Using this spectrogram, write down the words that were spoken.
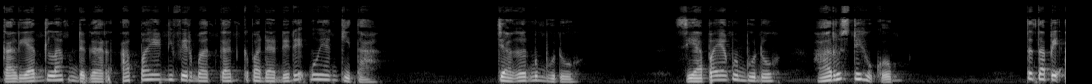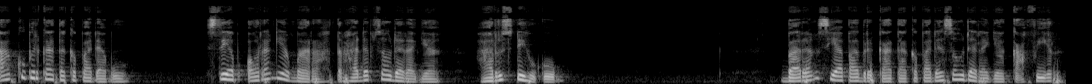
Kalian telah mendengar apa yang difirmankan kepada nenek moyang kita. Jangan membunuh. Siapa yang membunuh harus dihukum. Tetapi aku berkata kepadamu, setiap orang yang marah terhadap saudaranya harus dihukum. Barang siapa berkata kepada saudaranya kafir,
